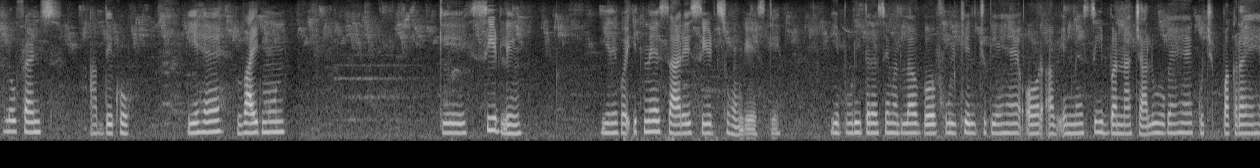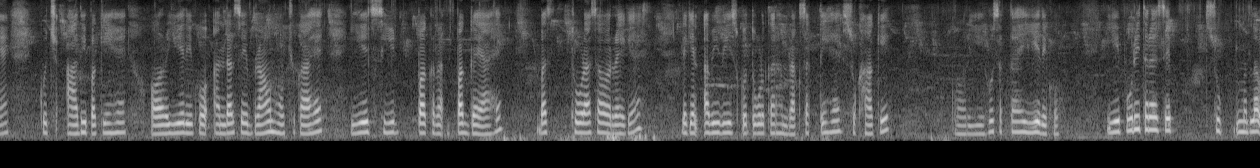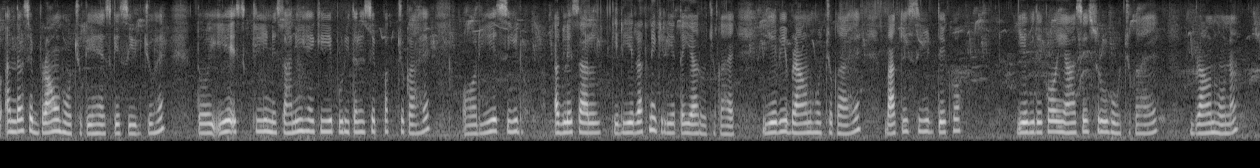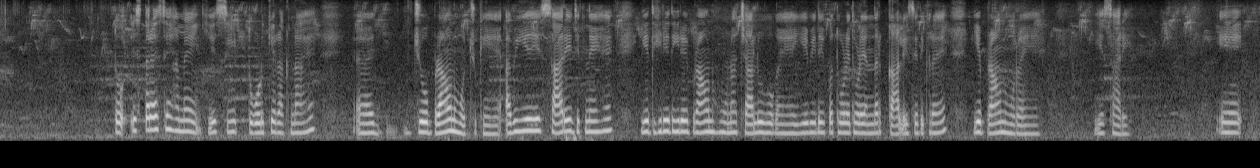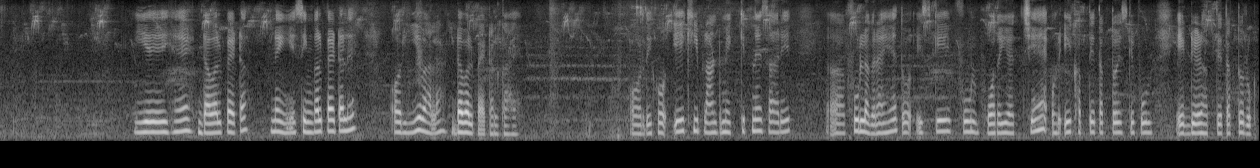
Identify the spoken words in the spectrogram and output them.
Hello friends आप देखो, ये है वाइट मून के सीडलिंग ये देखो, इतने सारे सीड्स होंगे इसके। ये पूरी तरह से मतलब फूल खिल चुके हैं और अब इनमें सीड बनना चालू हो गए हैं। कुछ पक रहे हैं, कुछ आधे पके हैं और ये देखो, अंदर से ब्राउन हो चुका है। ये सीड पक पक गया है। बस थोड़ा सा और रह गया है। लेकिन अभी भी इसको तोड़कर हम रख सकते हैं, सुखा के। और ये हो सकता है, ये देखो। ये पूरी तरह से सुख मतलब अंदर से ब्राउन हो चुके हैं इसके सीड जो हैं। तो ये इसकी निशानी है कि ये पूरी तरह से पक चुका है और ये सीड अगले साल के लिए, रखने के लिए तैयार हो चुका है। ये भी ब्राउन हो चुका है। बाकी सीड देखो, ये भी देखो, यहाँ से शुरू हो चुका है ब्राउन होना। तो इस तरह से हमें ये सीड तोड़ के रखना है जो ब्राउन हो चुके हैं। अभी ये सारे जितने हैं, ये धीरे धीरे ब्राउन होना चालू हो गए हैं। ये भी देखो थोड़े थोड़े अंदर काले से दिख रहे हैं, ये ब्राउन हो रहे हैं, ये सारे। ये ये है डबल पेटल नहीं, ये सिंगल पेटल है और ये वाला डबल पेटल का है। और देखो, एक ही प्लांट में कितने सारे फूल लग रहे हैं तो इसके फूल बहुत ही अच्छे हैं और एक हफ़्ते तक तो इसके फूल एक डेढ़ हफ़्ते तक तो रुक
